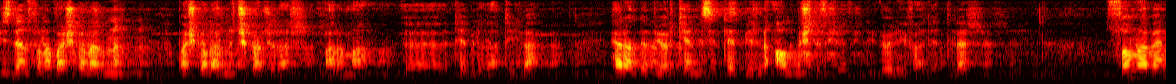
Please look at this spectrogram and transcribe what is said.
Bizden sonra başkalarının başkalarını çıkardılar arama e, tebligatıyla. Herhalde diyor kendisi tedbirini almıştır diyor. Öyle ifade ettiler. Sonra ben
